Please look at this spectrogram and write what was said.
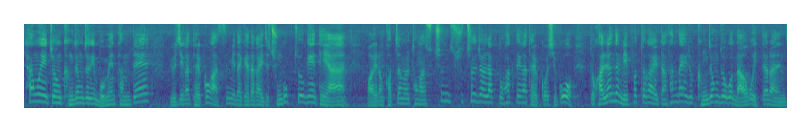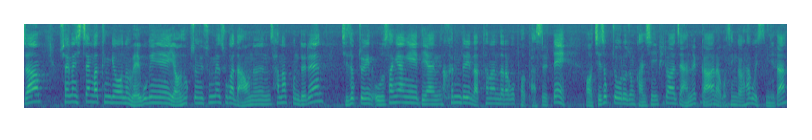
향후에 좀 긍정적인 모멘텀들 유지가 될 것 같습니다. 게다가 이제 중국 쪽에 대한 어, 이런 거점을 통한 수출, 수출 전략도 확대가 될 것이고 또 관련된 리포트가 일단 상당히 좀 긍정적으로 나오고 있다라는 점 최근 시장 같은 경우는 외국인의 연속적인 순매수가 나오는 산업군들은 지속적인 우상향에 대한 흐름들이 나타난다라고 버- 봤을 때 어, 지속적으로 좀 관심이 필요하지 않을까라고 생각을 하고 있습니다.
